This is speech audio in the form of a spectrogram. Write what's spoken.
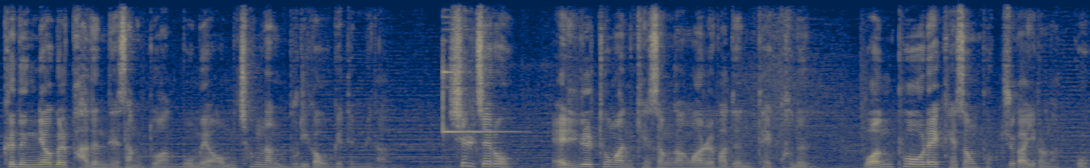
그 능력을 받은 대상 또한 몸에 엄청난 무리가 오게 됩니다. 실제로 에리를 통한 개성 강화를 받은 데쿠는 One For All의 개성 폭주가 일어났고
